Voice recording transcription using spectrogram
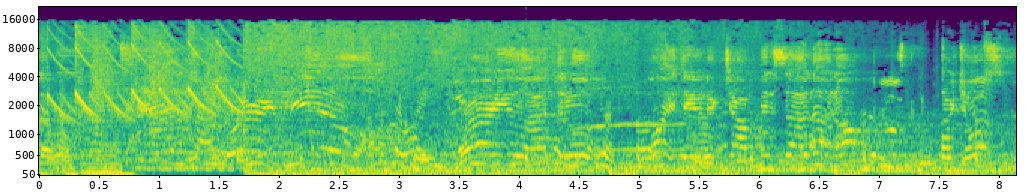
dalawa. Where are you, Andrew? Oh, ito yung nag-champion sa ano, no? Sir Jones?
